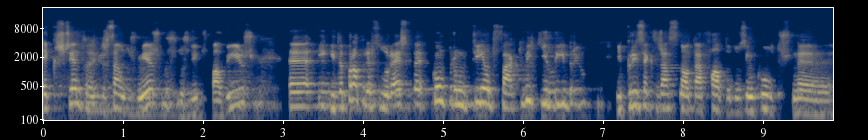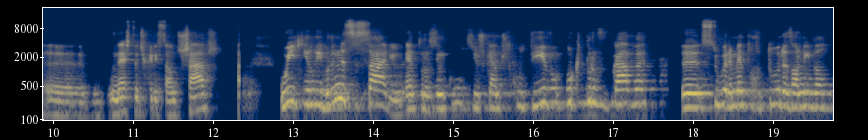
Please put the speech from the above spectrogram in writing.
a crescente regressão dos mesmos, dos ditos balbios, uh, e, e, da própria floresta, comprometiam de facto o equilíbrio, e por isso é que já se nota a falta dos incultos na, uh, nesta descrição de Chaves, o equilíbrio necessário entre os incultos e os campos de cultivo, o que provocava uh, seguramente rupturas ao nível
